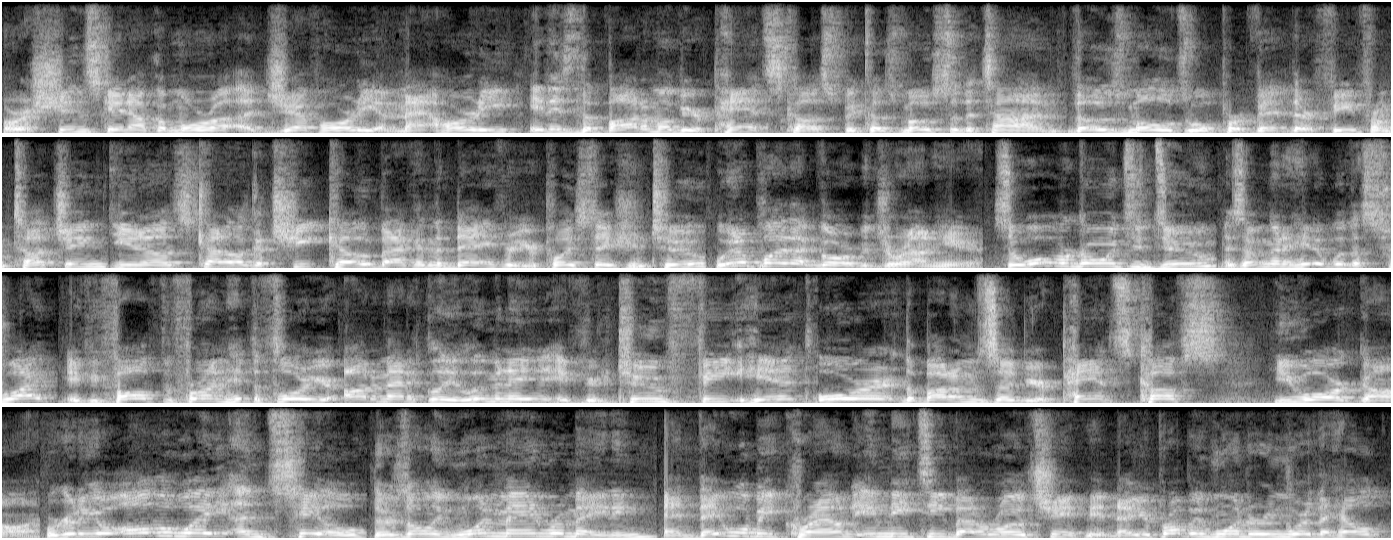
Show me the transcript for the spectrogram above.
or a Shinsuke Nakamura, a Jeff Hardy, a Matt Hardy, it is the bottom of your pants cuffs because most of the time, those molds will prevent their feet from touching. You know, it's kind of like a cheat code back in the day for your PlayStation 2. We don't play that garbage around here. So what we're going to do is I'm going to hit it with a swipe. If you fall off the front and hit the floor, you're automatically eliminated. If your two feet hit or the bottoms of your pants cuffs, you are gone. We're going to go all the way until there's only one man remaining, and they will be crowned MDT Battle Royal Champion. Now, you're probably wondering where the hell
